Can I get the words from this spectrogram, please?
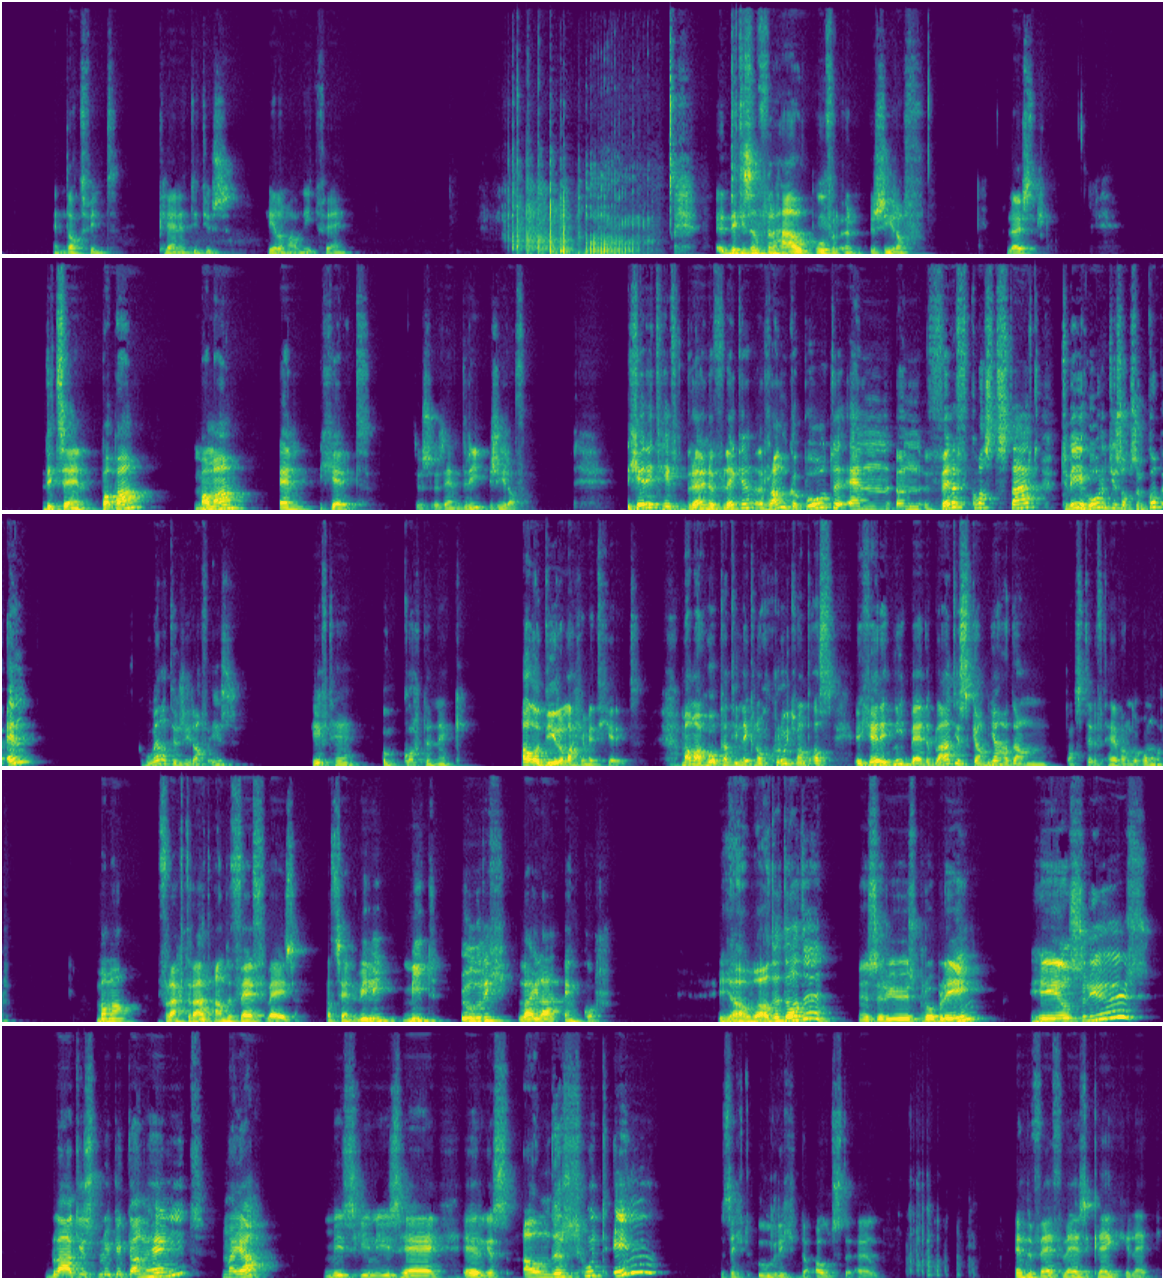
En dat vindt kleine Titus helemaal niet fijn. Dit is een verhaal over een giraf. Luister. Dit zijn papa, mama en Gerrit. Dus er zijn drie giraffen. Gerrit heeft bruine vlekken, ranke poten en een verfkwaststaart, twee hoorntjes op zijn kop en, hoewel het een giraf is, heeft hij een korte nek. Alle dieren lachen met Gerrit. Mama hoopt dat die nek nog groeit, want als Gerrit niet bij de blaadjes kan, ja, dan, dan sterft hij van de honger. Mama vraagt raad aan de vijf wijzen. Dat zijn Willy, Miet, Ulrich, Laila en Cor. Ja, wat is dat? Een serieus probleem? Heel serieus? Blaadjes plukken kan hij niet, maar ja, misschien is hij ergens anders goed in, zegt Ulrich, de oudste uil. En de vijf wijzen krijgen gelijk.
